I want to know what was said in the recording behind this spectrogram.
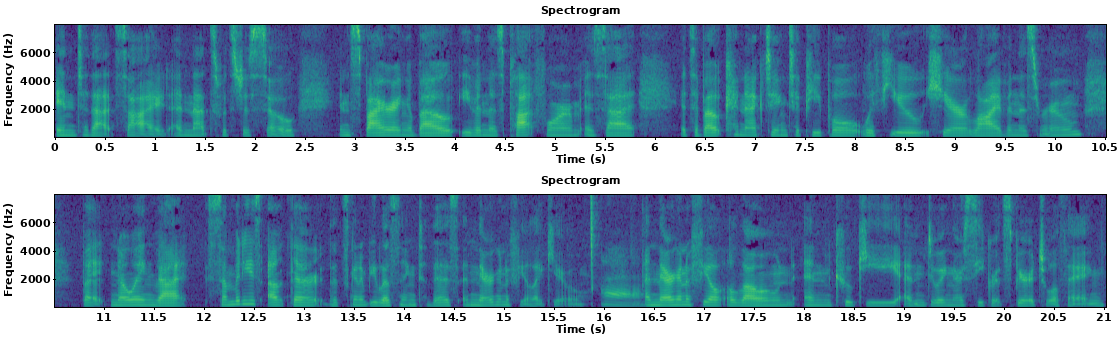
into that side. And that's what's just so inspiring about even this platform is that it's about connecting to people with you here live in this room, but knowing that somebody's out there that's going to be listening to this and they're going to feel like you. Aww. And they're going to feel alone and kooky and doing their secret spiritual thing.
